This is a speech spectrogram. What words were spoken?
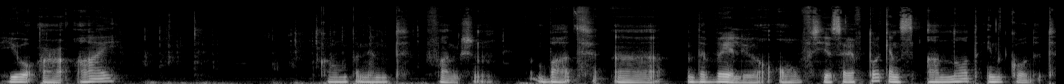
URI component function. But uh, the value of CSRF tokens are not encoded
